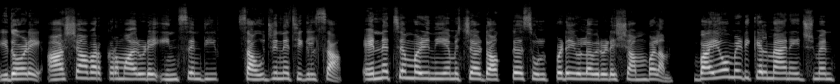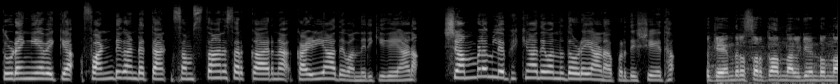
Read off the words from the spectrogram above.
ഇതോടെ ആശാവർക്കർമാരുടെ ഇൻസെന്റീവ് സൗജന്യ ചികിത്സ എൻ എച്ച് എം വഴി നിയമിച്ച ഡോക്ടേഴ്സ് ഉൾപ്പെടെയുള്ളവരുടെ ശമ്പളം ബയോമെഡിക്കൽ മാനേജ്മെന്റ് തുടങ്ങിയവയ്ക്ക് ഫണ്ട് കണ്ടെത്താൻ സംസ്ഥാന സർക്കാരിന് കഴിയാതെ വന്നിരിക്കുകയാണ്. ശമ്പളം ലഭിക്കാതെ വന്നതോടെയാണ് പ്രതിഷേധം. കേന്ദ്ര സർക്കാർ നൽകേണ്ടുന്ന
